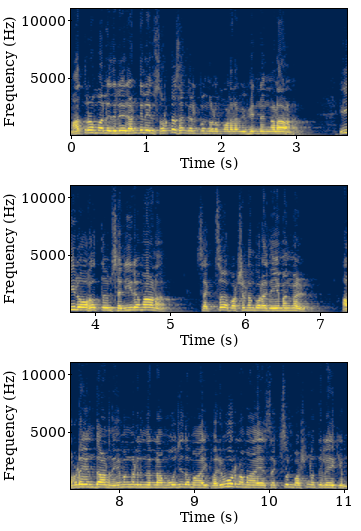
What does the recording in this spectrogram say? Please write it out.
മാത്രമല്ല ഇതിലെ രണ്ടിലെയും സ്വർഗസങ്കല്പങ്ങളും വളരെ വിഭിന്നങ്ങളാണ്. ഈ ലോകത്തും ശരീരമാണ്. സെക്സ് ഭക്ഷണം കുറേ നിയമങ്ങൾ. അവിടെ എന്താണ് നിയമങ്ങളിൽ നിന്നെല്ലാം മോചിതമായി പരിപൂർണമായ സെക്സും ഭക്ഷണത്തിലേക്കും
